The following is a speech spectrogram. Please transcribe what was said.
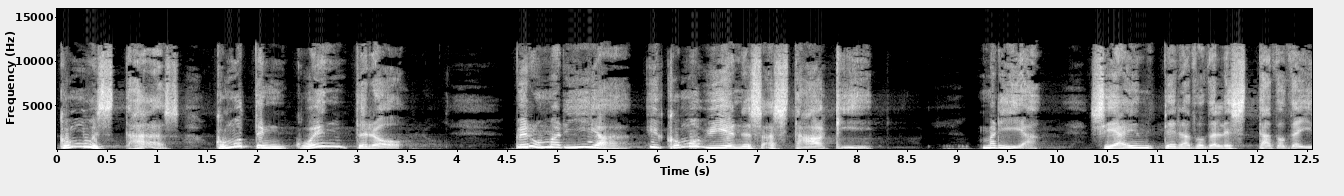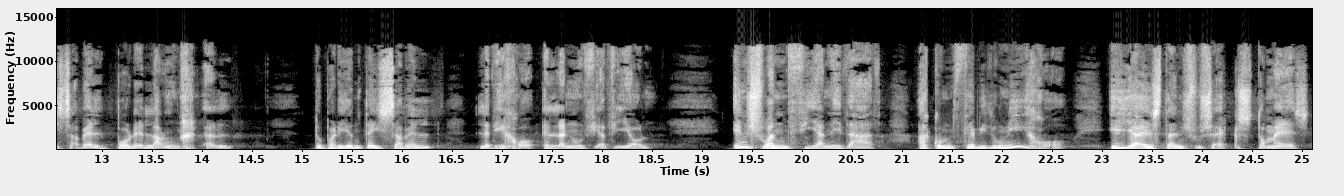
¿cómo estás? ¿Cómo te encuentro? Pero María, ¿y cómo vienes hasta aquí? María se ha enterado del estado de Isabel por el ángel. Tu pariente Isabel le dijo en la anunciación, en su ancianidad ha concebido un hijo y ya está en su sexto mes,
